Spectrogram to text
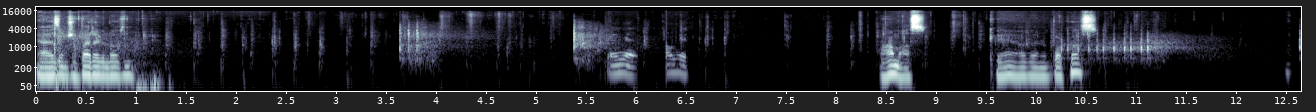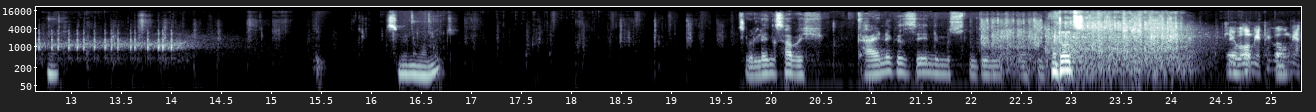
Ja, wir sind schon weitergelaufen. Daniel, komm mit. Bahamas. Okay, aber wenn du Bock hast. Okay. Lassen wir nochmal mit. So links habe ich keine gesehen, die müssten den. Mit uns! Pico, ja. mir, Pico, mir.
